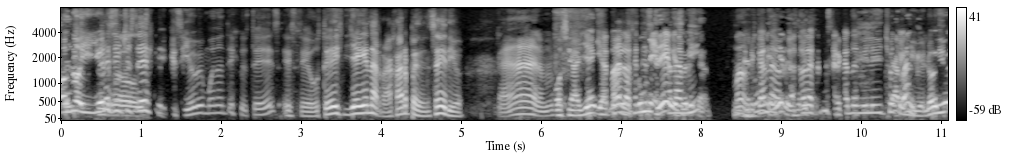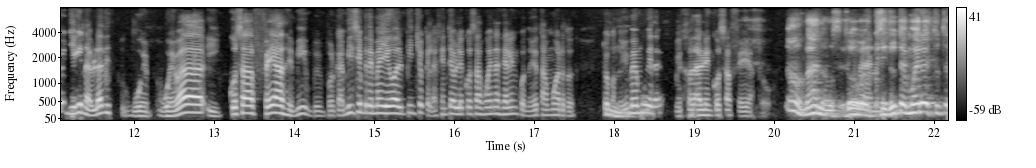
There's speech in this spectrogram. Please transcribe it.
Oh, no, y yo les he dicho a ustedes que, que si yo bueno antes que ustedes, este, ustedes lleguen a rajar, pero en serio. Claro. O sea, y a toda mano, la gente me debes a mí, ahorita. Mano, me cercana, debes a toda la gente cercana a mí le he dicho que en mi velorio lleguen a hablar de hue- huevada y cosas feas de mí, porque a mí siempre me ha llegado el pincho que la gente hable cosas buenas de alguien cuando ya está muerto. Pero cuando yo Mm. me muera, mejor hablen cosas feas. No, mano, eso- Mano. si tú te mueres, tú te,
